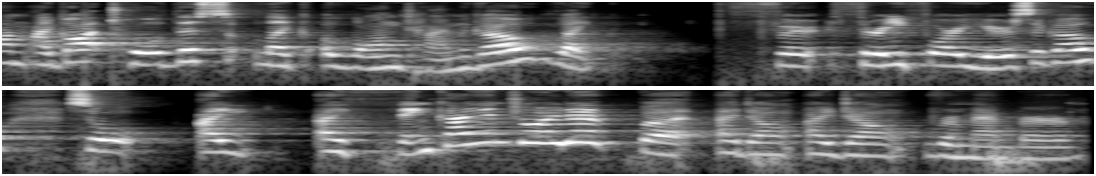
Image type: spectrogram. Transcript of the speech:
Um, I got told this like a long time ago, like for three, four years ago. So I I think I enjoyed it, but I don't I don't remember.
